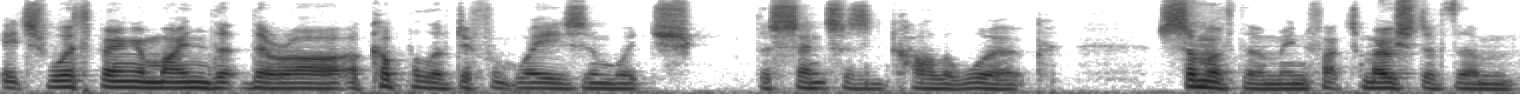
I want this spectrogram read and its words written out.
it's worth bearing in mind that there are a couple of different ways in which the sensors in Carla work. Some of them, in fact, most of them,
